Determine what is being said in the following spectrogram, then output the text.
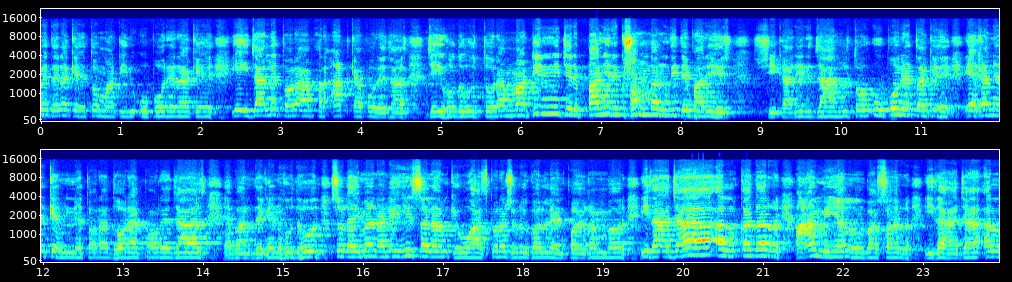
পেতে রাখে, তো মাটির উপরে রাখে। এই জালে তোরা আবার আটকা পড়ে যাস। যেই হদু তোরা মাটির নিচের পানির সন্ধান দিতে পারিস। শিকারীর জাল তো উপরে থাকে, এখানে কেমনে তোরা ধরা পড়ে যাস? এবার দেখেন হুদহুদ সুলাইমান আলাইহিস সালামকে ওয়াজ করা শুরু করলেন। পয়গম্বর, ইদা জা আল কাদার আমিয়াল বাসার, ইদা জা আল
